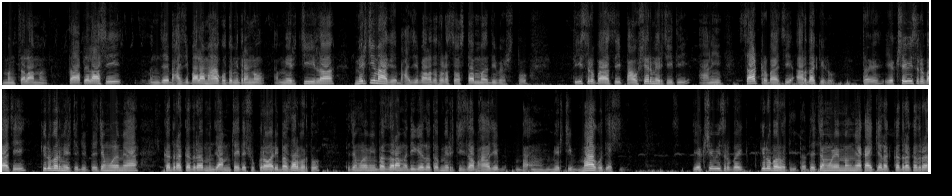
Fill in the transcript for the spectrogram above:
मग चला मग. तर आपल्याला अशी म्हणजे भाजीपाला महाग होतो मित्रांनो. मिरचीला मिरची महाग आहे. भाजीपाला तर थोडा स्वस्तामध्ये भेटतो. तीस रुपयाची पावशेर मिरची ती आणि साठ रुपयाची अर्धा किलो. तर एकशे वीस रुपयाची किलोभर मिरची ती त्याच्यामुळे मी कदरा कदरा म्हणजे आमच्या इथे शुक्रवारी बाजार भरतो. त्याच्यामुळे मी बाजारामध्ये गेलो तर मिरचीचा भाजी भा मिरची महाग होती अशी. एकशे वीस रुपये किलोभर होती. तर त्याच्यामुळे मग मी काय केलं? कदरा कदरा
